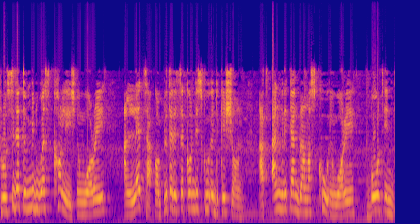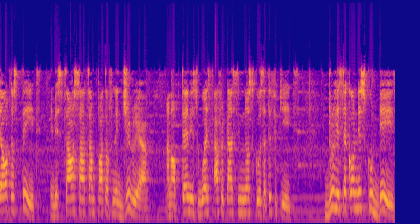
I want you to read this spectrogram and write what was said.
proceeded to Midwest College in Warri and later completed his secondary school education at Anglican Grammar School in Warri, both in Delta State in the south-southern part of Nigeria and obtained his West African Senior School certificate. During his secondary school days,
